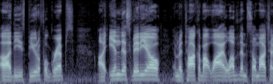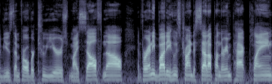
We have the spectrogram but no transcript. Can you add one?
uh, these beautiful grips uh, in this video. I'm going to talk about why I love them so much. I've used them for over two years myself now. And for anybody who's trying to set up on their impact plane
